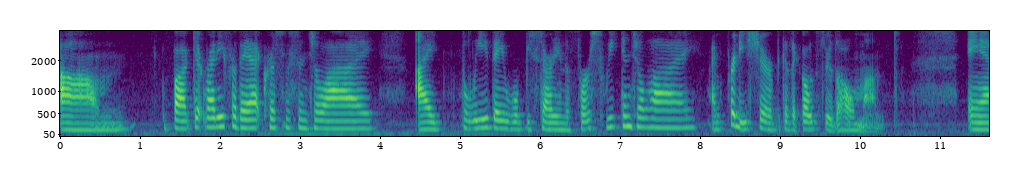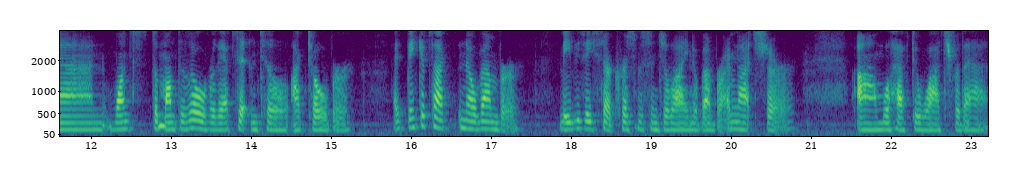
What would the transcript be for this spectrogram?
Um, but get ready for that Christmas in July. I believe they will be starting the first week in July. I'm pretty sure because it goes through the whole month. And once the month is over, that's it until October. I think it's November. Maybe they start Christmas in July, November. I'm not sure. Um, we'll have to watch for that.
